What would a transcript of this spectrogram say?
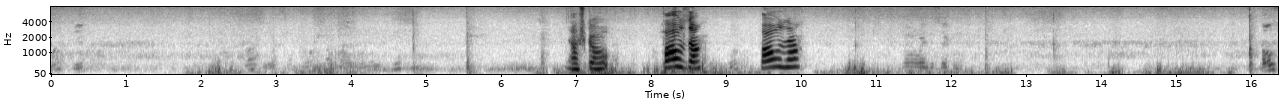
Must be. Must be. Aşkım pauza. Pauza. No, wait a second. Pause.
